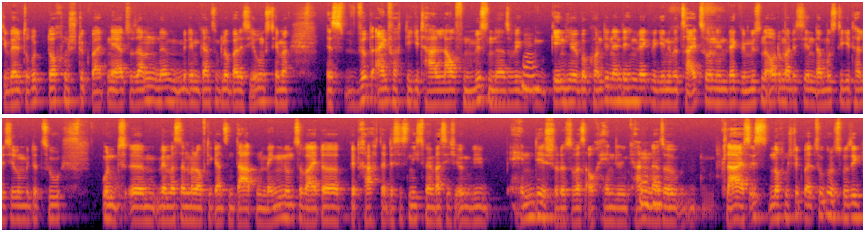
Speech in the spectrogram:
Die Welt rückt doch ein Stück weit näher zusammen ne, mit dem ganzen Globalisierungsthema. Es wird einfach digital laufen müssen. Also wir mhm. gehen hier über Kontinente hinweg, wir gehen über Zeitzonen hinweg, wir müssen automatisieren, da muss Digitalisierung mit dazu. Und ähm, wenn man es dann mal auf die ganzen Datenmengen und so weiter betrachtet, das ist nichts mehr, was sich irgendwie händisch oder sowas auch handeln kann. Mhm. Also klar, es ist noch ein Stück weit Zukunftsmusik,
